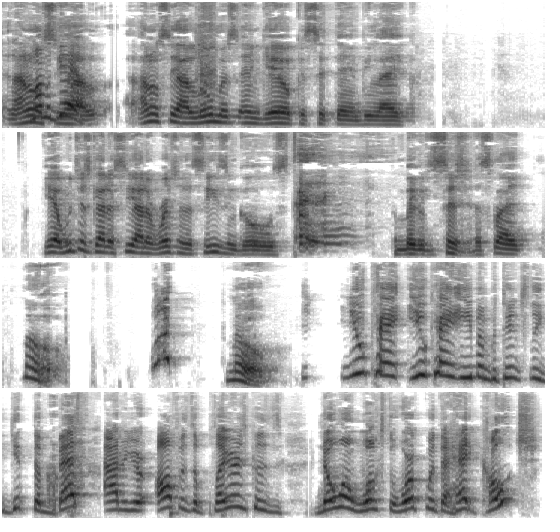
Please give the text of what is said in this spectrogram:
And I don't Mama see Gayle. how I don't see how Loomis and Gayle could sit there and be like, "Yeah, we just got to see how the rest of the season goes to make a decision." It's like, no, What? no, You can't you can't even potentially get the best out of your offensive players because no one wants to work with the head coach.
